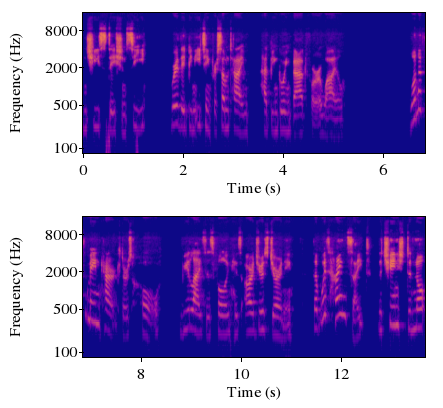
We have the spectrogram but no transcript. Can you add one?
in Cheese Station C, where they'd been eating for some time, had been going bad for a while. One of the main characters, Haw, realises following his arduous journey that with hindsight, the change did not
